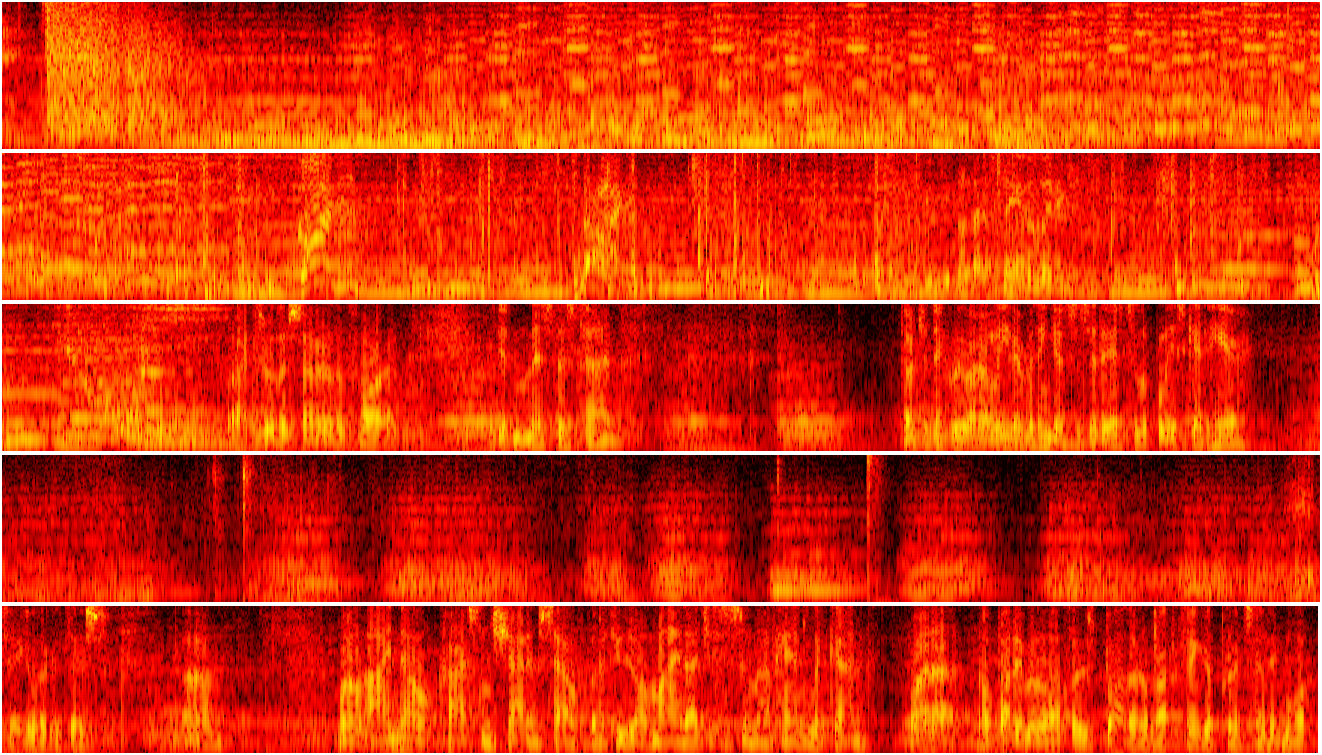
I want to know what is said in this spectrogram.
Gordon! Gordon! You people better stay in the living room. Right through the center of the forehead. You didn't miss this time. Don't you think we ought to leave everything just as it is till the police get here? Take a look at this. Um, well, I know Carson shot himself, but if you don't mind, I'd just as soon not handle the gun. Why not? Nobody but authors bother about fingerprints anymore.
